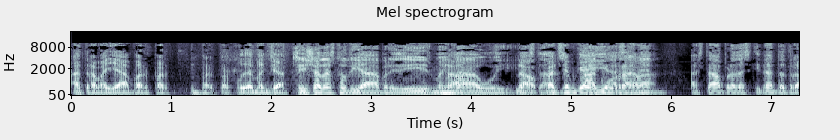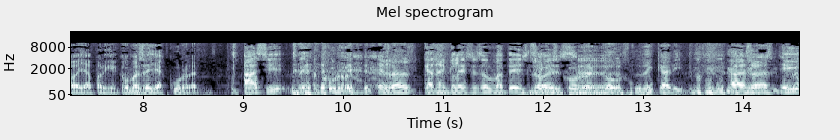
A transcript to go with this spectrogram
a treballar per, per, per, per poder menjar. Si això d'estudiar periodisme i tal, ui, no ja està. pensem que ell Acurrament. estava, estava predestinat a treballar, perquè, com es deia, curren. Ah, sí? Curren. Que en anglès és el mateix, no? sí, és curren eh, goes to the Carib. Aleshores, ell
